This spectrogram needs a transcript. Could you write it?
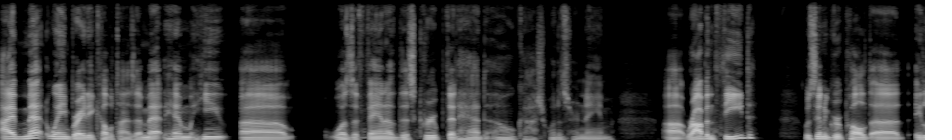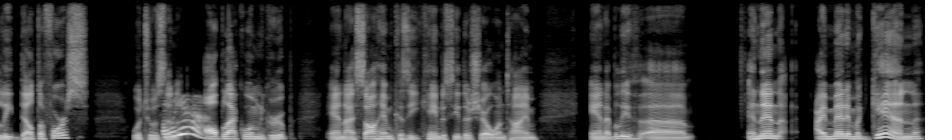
I met Wayne Brady a couple times. I met him. He uh, was a fan of this group that had oh gosh, what is her name? Uh, Robin Thede was in a group called uh, Elite Delta Force, which was Oh, an yeah. all black woman group. And I saw him because he came to see their show one time, and I believe, uh, and then I met him again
